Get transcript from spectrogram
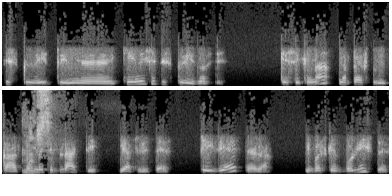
της κλι- την ε, κίνηση της κλείδωσης και συχνά να πέφτουν κάτω Μάλιστα. με την πλάτη οι αθλητές και ιδιαίτερα οι μπασκετμπολίστες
